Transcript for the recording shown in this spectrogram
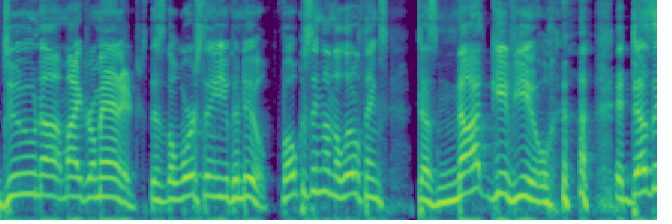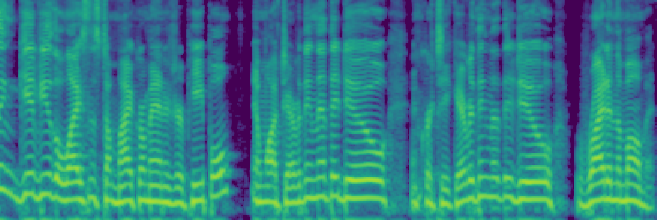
Do not micromanage. This is the worst thing you can do. Focusing on the little things does not give you it doesn't give you the license to micromanage your people and watch everything that they do and critique everything that they do right in the moment.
